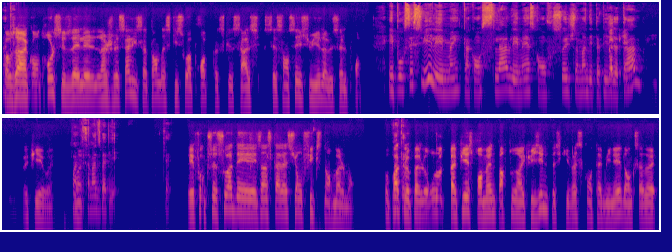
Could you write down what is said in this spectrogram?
Quand vous avez un contrôle, si vous avez les linge-vaisselle, ils s'attendent à ce qu'il soit propre parce que c'est censé essuyer la vaisselle propre. Et pour s'essuyer les mains, quand on se lave les mains, est-ce qu'on fait justement des papiers Papier. jetables? Papier, oui. Oui, Ouais. seulement du papier. Et il faut que ce soit des installations fixes normalement. Il ne faut pas que le, rouleau de papier se promène partout dans la cuisine parce qu'il va se contaminer. Donc, ça doit être...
